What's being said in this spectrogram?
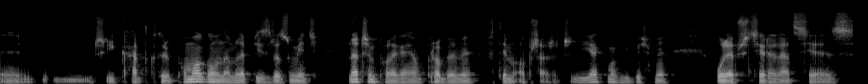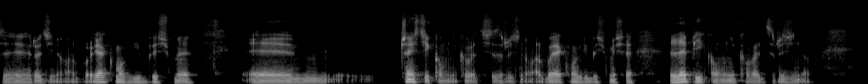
czyli kart, które pomogą nam lepiej zrozumieć, na czym polegają problemy w tym obszarze, czyli jak moglibyśmy ulepszyć relacje z rodziną, albo jak moglibyśmy częściej komunikować się z rodziną, albo jak moglibyśmy się lepiej komunikować z rodziną.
